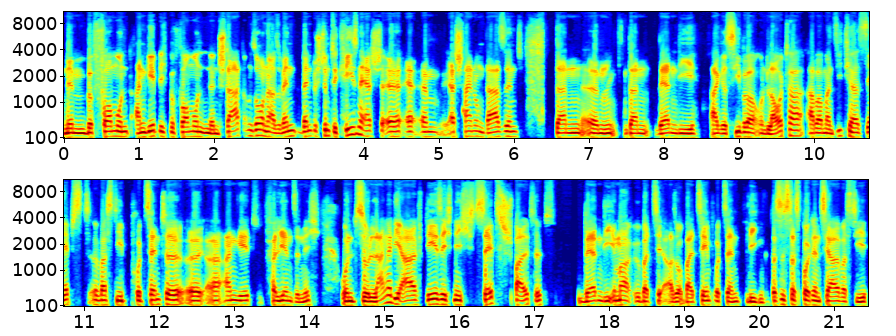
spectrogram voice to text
einem bevormund, angeblich bevormundenden Staat und so. Ne? Also wenn, wenn bestimmte Krisenerscheinungen äh, äh, da sind, dann, ähm, dann werden die aggressiver und lauter. Aber man sieht ja selbst, was die Prozente äh, angeht, verlieren sie nicht. Und solange die AfD sich nicht selbst spaltet, werden die immer über, also bei zehn Prozent liegen. Das ist das Potenzial, was die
